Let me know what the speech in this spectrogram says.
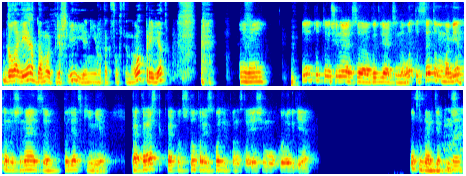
голове домой пришли, и они его так, собственно, о, привет. Угу. И тут начинается быдлятина. Вот с этого момента начинается блядский мир. Как раз как вот что происходит по-настоящему кое-где. Вот знаю, где Да,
